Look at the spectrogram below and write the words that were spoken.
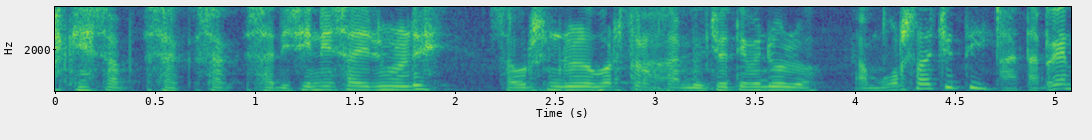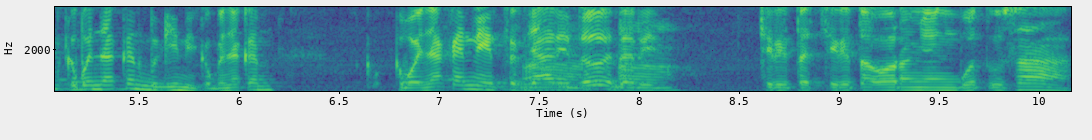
eh kayak saya, saya, saya, saya di sini saya dulu deh, saya urus dulu restoran sambil cuti dulu. Kamu urus lah cuti. Ah, tapi kan kebanyakan begini, kebanyakan kebanyakan nih yang terjadi Ah, tuh dari ah. cerita-cerita orang yang buat usaha.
